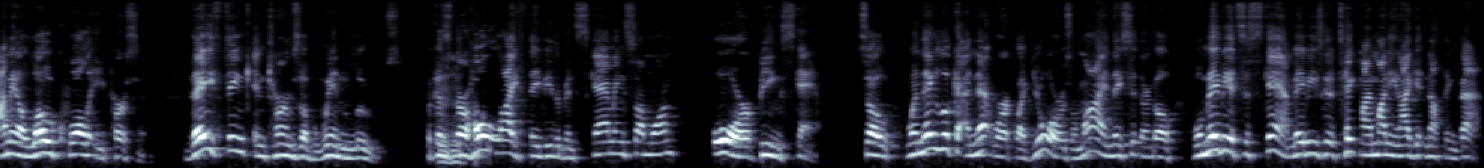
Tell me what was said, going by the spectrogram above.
I mean a low quality person. They think in terms of win lose because mm-hmm. their whole life they've either been scamming someone or being scammed. So when they look at a network like yours or mine, they sit there and go, well, maybe it's a scam. Maybe he's going to take my money and I get nothing back.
